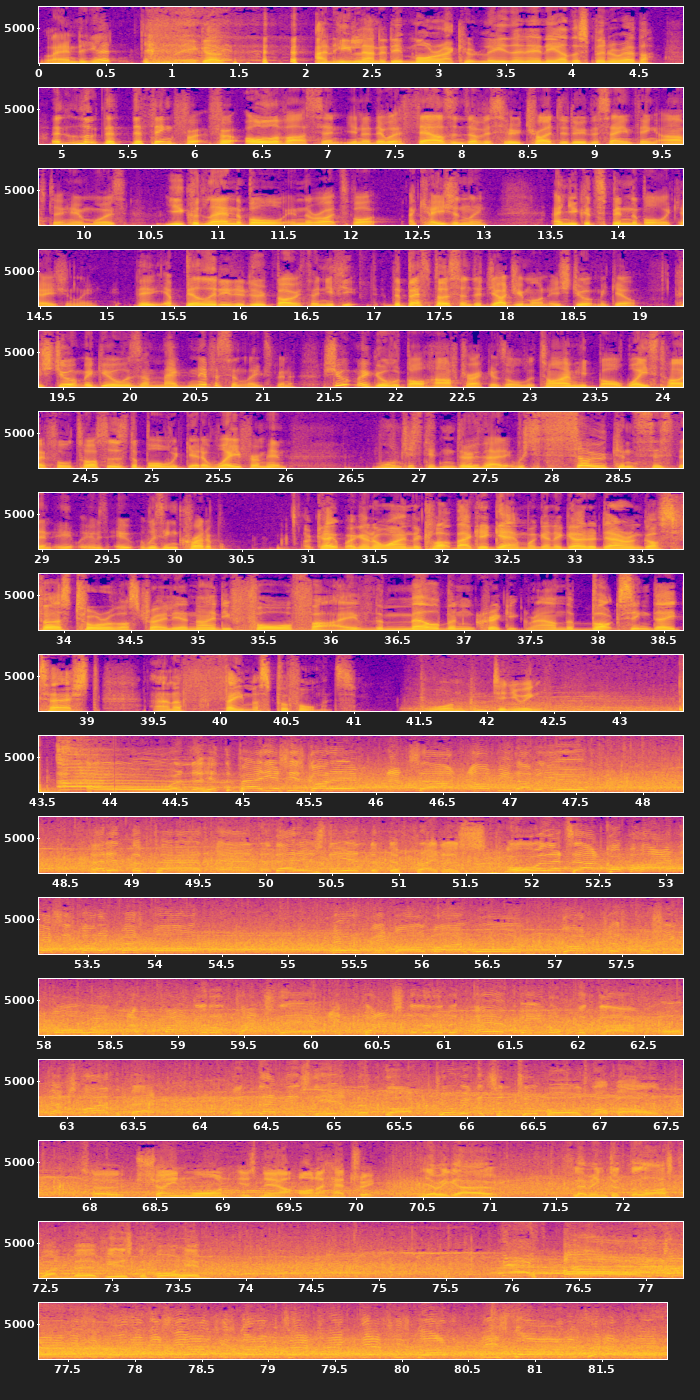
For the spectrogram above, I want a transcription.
Landing it. There you go. and he landed it more accurately than any other spinner ever. Uh, Look, the, the thing for, for all of us, and you know, there were thousands of us who tried to do the same thing after him, was you could land the ball in the right spot occasionally, and you could spin the ball occasionally. The ability to do both, and if you, the best person to judge him on is Stuart MacGill, because Stuart MacGill was a magnificent leg spinner. Stuart MacGill would bowl half trackers all the time. He'd bowl waist high full tosses. The ball would get away from him. Warne just didn't do that. It was so consistent. It, it was it was incredible. Okay, we're going to wind the clock back again. We're going to go to Darren Gough's first tour of Australia, 94-5, the Melbourne Cricket Ground, the Boxing Day Test, and a famous performance. Warne continuing. Oh, and hit the pad. Yes, he's got him. That's out. LBW. That hit the pad, and that is the end of De Freitas. Oh, and that's out. Caught behind. Yes, he's got him. Fast ball. Beautifully bowled by Warne. Got just pushing forward. A faint little touch there. It bounced a little bit. May have been off the glove or catch high on the bat. But that is the end of Gough. Two wickets in two balls. Well bowled. So Shane Warne is now on a hat trick. There we go. Fleming took the last one. Merv Hughes before him. Oh, he's got him. Is he got him? Yes, he has. He's got him. It's a hat trick. Yes, he's gone. He's gone. It's a hat trick.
